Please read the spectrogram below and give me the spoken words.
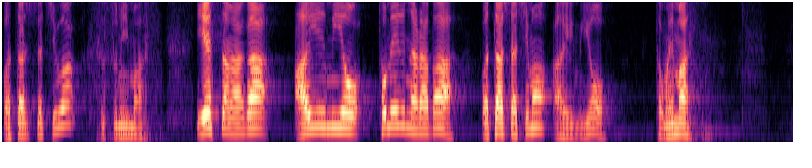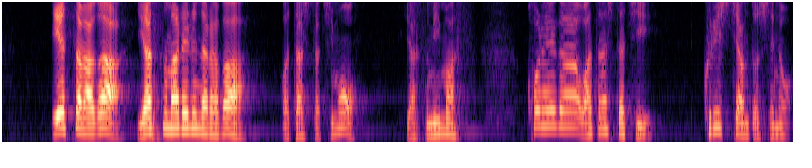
私たちは進みます。イエス様が歩みを止めるならば私たちも歩みを止めます。イエス様が休まれるならば私たちも休みます。これが私たちクリスチャンとしての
